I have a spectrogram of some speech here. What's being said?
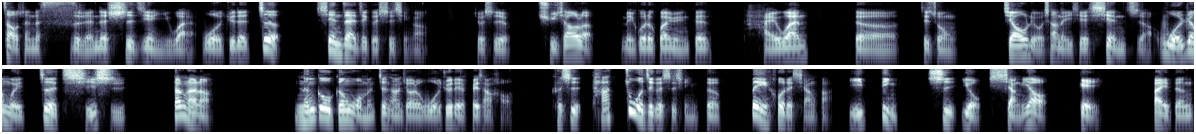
造成了死人的事件以外，我觉得这现在这个事情啊，就是取消了美国的官员跟台湾的这种交流上的一些限制啊，我认为这其实当然了，能够跟我们正常交流，我觉得也非常好。可是他做这个事情的背后的想法，一定是有想要给拜登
